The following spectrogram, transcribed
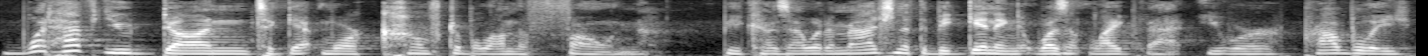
what have you done to get more comfortable on the phone? Because I would imagine at the beginning it wasn't like that. You were probably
